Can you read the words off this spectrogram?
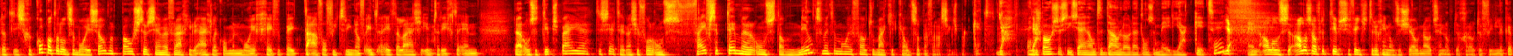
dat is gekoppeld aan onze mooie zomerposters. En we vragen jullie eigenlijk om een mooie GVP-tafelvitrine of int- etalage in te richten. En daar onze tips bij eh, te zetten. En als je voor ons 5 september ons dan mailt met een mooie foto, maak je kans op een verrassingspakket. Ja, en die posters die zijn dan te downloaden uit onze media kit. Hè? Ja, en alles, alles over de tips vind je terug in onze show notes en op de grote vriendelijke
